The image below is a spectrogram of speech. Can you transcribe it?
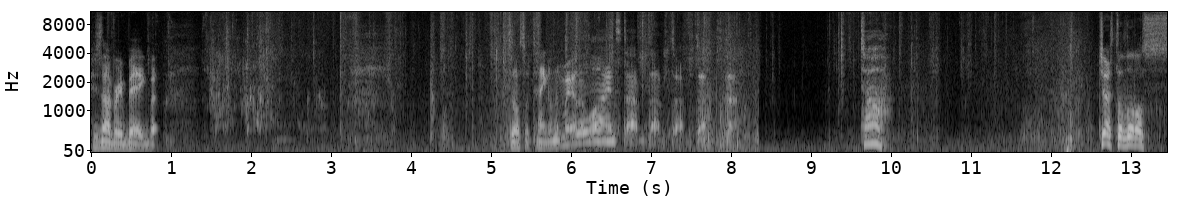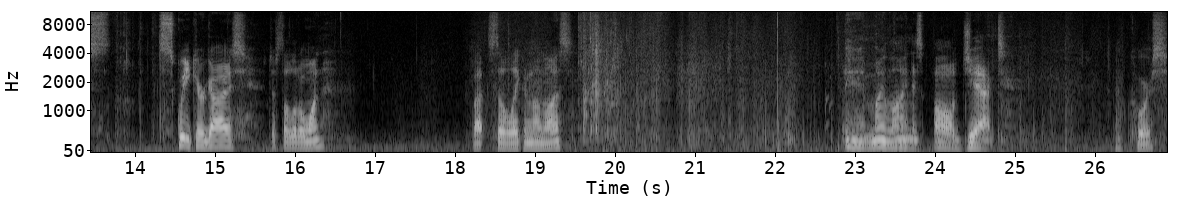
He's not very big, but... It's also tangled in my other line. Stop, stop, stop, stop, stop. Stop! Just a little squeaker, guys. Just a little one but still Laker nonetheless. And my line is all jacked, of course.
